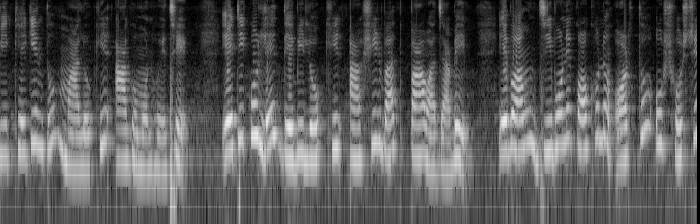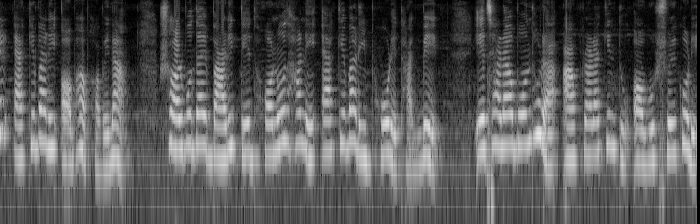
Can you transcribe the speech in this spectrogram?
বৃক্ষে কিন্তু মা লক্ষ্মীর আগমন হয়েছে। এটি করলে দেবী লক্ষ্মীর আশীর্বাদ পাওয়া যাবে এবং জীবনে কখনো অর্থ ও শস্যের একেবারেই অভাব হবে না। সর্বদাই বাড়িতে ধনধানে একেবারেই ভরে থাকবে। এছাড়াও বন্ধুরা, আপনারা কিন্তু অবশ্যই করে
